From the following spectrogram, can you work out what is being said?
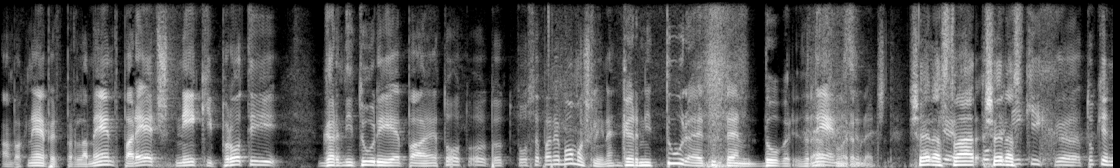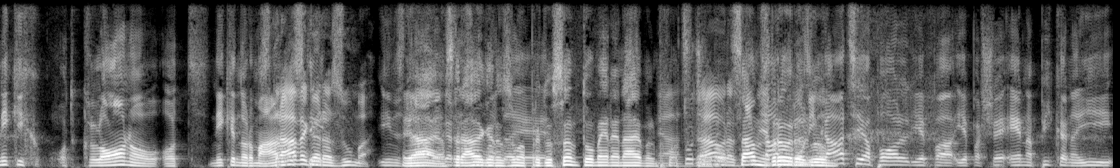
ampak ne pred parlament, pa reči neki proti garnituri, je pa, je to, to, to, to se pa ne bomo šli. Ne? Garnitura je tudi en dober izraz, Ne, reči. Še ena stvar, še je ena nekih, eh, toliko je nekih odklonov od neke normalnosti. Zdravega razuma. in Ja, ja, zdravega da razuma, je- predvsem to mene najbolj Ja. Točno zdrav Sam zdrav razum. Komunikacija pol je pa, je pa še ena pika na i,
